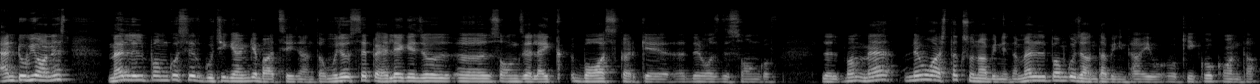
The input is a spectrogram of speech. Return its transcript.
and to be honest मैं लिल पंप को सिर्फ़ गुची गैंग के बाद से ही जानता हूँ। मुझे उससे पहले के जो सॉन्ग्स है लाइक बॉस करके there was this song of Lil Pump मैंने वो आज तक सुना भी नहीं था। मैं लिल पम्प को जानता भी नहीं था वो कि वो कौन था।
